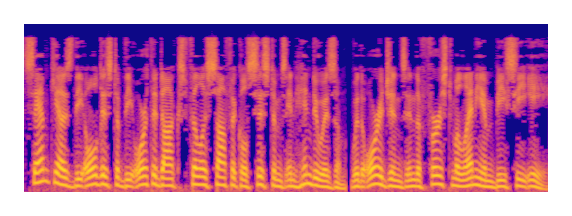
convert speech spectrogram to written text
Samkhya is the oldest of the orthodox philosophical systems in Hinduism, with origins in the first millennium BCE.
